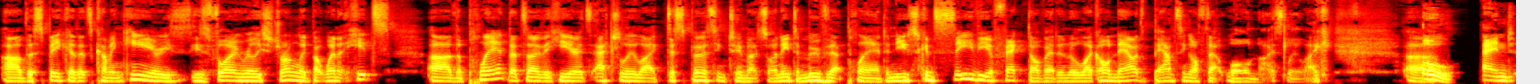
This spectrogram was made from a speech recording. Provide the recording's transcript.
uh, the speaker that's coming here is is flowing really strongly, but when it hits. Uh, the plant that's over here, it's actually like dispersing too much. So I need to move that plant and you can see the effect of it. And it'll like, oh, now it's bouncing off that wall nicely. Like, uh, oh, and,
